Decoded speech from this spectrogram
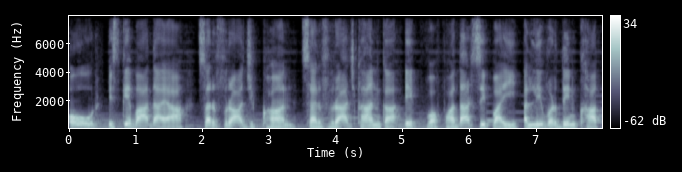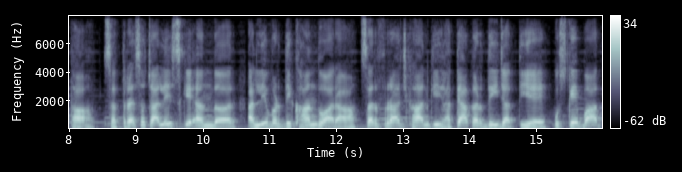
और इसके बाद आया सरफराज खान। सरफराज खान का एक वफादार सिपाही अलीवर्दीन खां था। 1740 के अंदर अलीवर्दी खान द्वारा सरफराज खान की हत्या कर दी जाती है। उसके बाद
